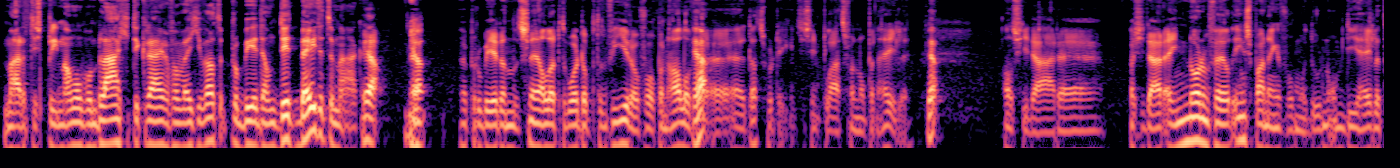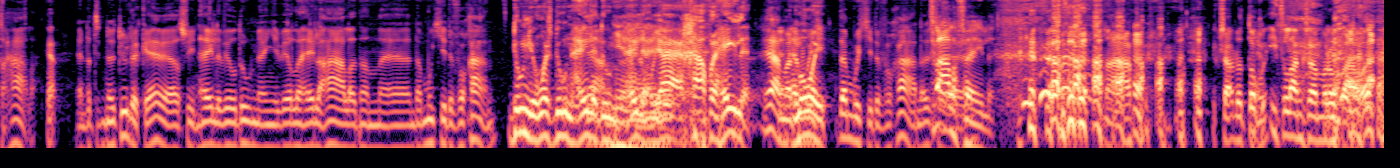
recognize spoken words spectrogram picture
Maar het is prima om op een blaadje te krijgen van weet je wat, probeer dan dit beter te maken. Ja. Ja. We proberen dan sneller te worden op een vier of op een halve. Ja. eh, dat soort dingetjes in plaats van op een hele. Ja. Als je daar, eh, als je daar enorm veel inspanningen voor moet doen om die hele te halen. Ja. En dat is natuurlijk, hè, als je een hele wil doen en je wil een hele halen, dan, eh, dan moet je ervoor gaan. Doen jongens, doen, hele Ja. doen. Ja, hele. je- ja, ga voor hele. Ja, maar dan, mooi. Moet je, dan moet je ervoor gaan. Dus, Twaalf eh, helen. nou, ik zou dat toch iets langzamer ophouden.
